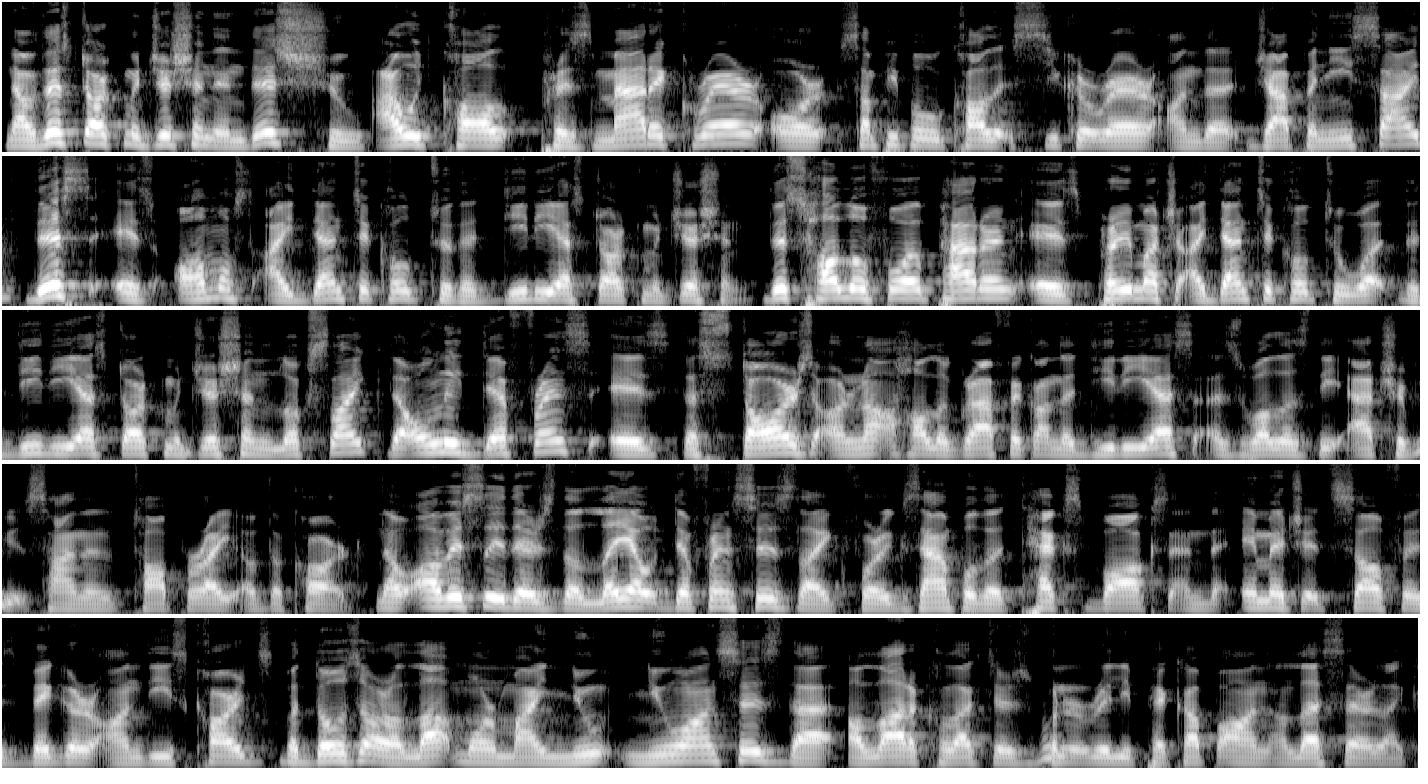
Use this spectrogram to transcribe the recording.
Now this Dark Magician in this shoe, I would call prismatic rare or some people would call it secret rare on the Japanese side. This is almost identical to the DDS Dark Magician. This holo foil pattern is pretty much identical to what the DDS Dark Magician looks like. The only difference is the stars are not holographic on the DDS as well as the attribute sign in the top right of the card. Now obviously there's the layout differences like for example the text box and the image itself is bigger on these cards but those are a lot more minute nuances that a lot of collectors wouldn't really pick up on unless they're like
